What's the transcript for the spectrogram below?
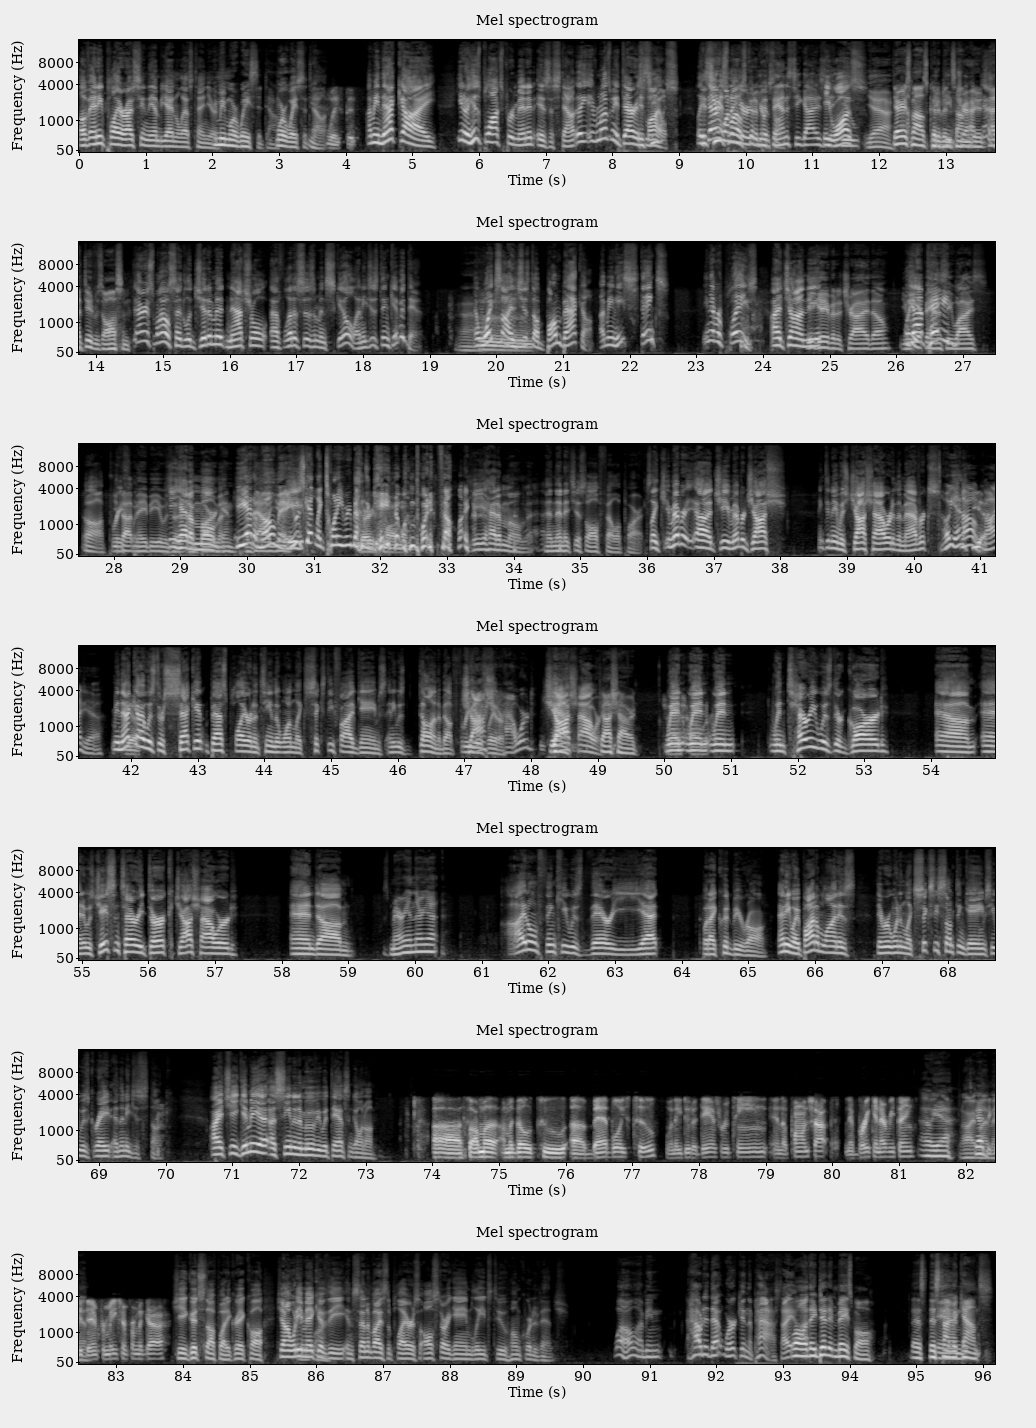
of any player I've seen in the NBA in the last ten years. You mean more wasted talent? more wasted talent? Wasted. I mean, that guy. You know, his blocks per minute is astounding. Like, It reminds me of Darius Is he- Miles. Like is Darius he one Miles of your, could have your been something. fantasy guys? He that you- was. yeah. Darius Miles could You have been keep something, track? dude. Yeah. That dude was awesome. Darius Miles had legitimate natural athleticism and skill, and he just didn't give a damn. Uh, And Whiteside is Mm. just a bum backup. I mean, he stinks. He never plays. All right, John. you gave it a try though. You Well, he got fantasy paid. wise. Oh, You briefly. thought maybe it was. He a, had a bargain, moment. He had a value. moment. He, He- was getting like 20 rebounds a game small at one point. It felt like. He had a moment, and then it just all fell apart. It's like, do you remember? Uh, gee, remember Josh? I think the name was Josh Howard of the Mavericks. Oh yeah. Oh Yeah. God, yeah. I mean, that Yeah. guy was their second best player on a team that won like 65 games, and he was done about three Josh years later. Howard. Josh Howard. Josh Howard. when Josh when Howard. when when Terry was their guard, um, and it was Jason Terry, Dirk, Josh Howard, and um, Was Marion there yet? I don't think he was there yet, but I could be wrong. Anyway, bottom line is they were winning like 60 something games. He was great, and then he just stunk. All right, G, give me a, a scene in a movie with dancing going on. Uh, so I'm gonna I'm gonna go to uh, Bad Boys Two when they do the dance routine in the pawn shop and they're breaking everything Oh yeah. All right, Good. my to man. get the information from the guy. Gee, good stuff, buddy. Great call. John, what do you Great make of the incentivize the players All Star game leads to home court advantage? Well, I mean, how did that work in the past? I, Well, I- they did it in baseball. This this time it counts.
